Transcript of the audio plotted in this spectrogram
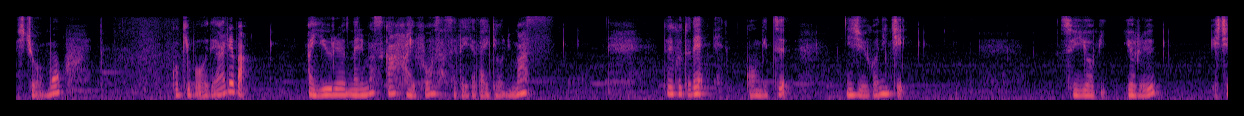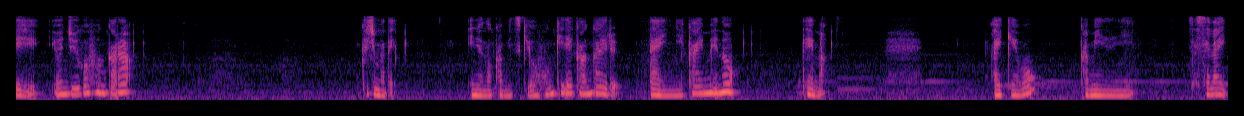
視聴もご希望であれば、まあ、有料になりますが、配布をさせていただいております。ということで、今月25日、水曜日夜7時45分から9時まで犬の噛みつきを本気で考える第2回目のテーマ愛犬を噛み犬にさせない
